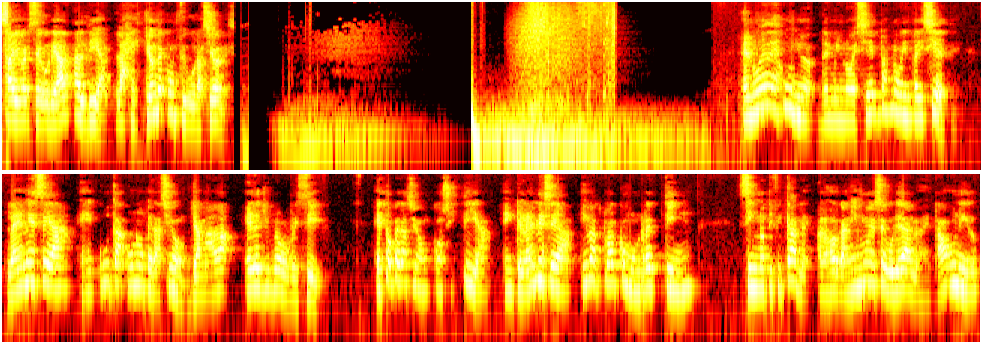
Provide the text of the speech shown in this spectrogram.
Ciberseguridad al día, la gestión de configuraciones. El 9 de junio de 1997, la NSA ejecuta una operación llamada Eligible Receive. Esta operación consistía en que la NSA iba a actuar como un red team sin notificarle a los organismos de seguridad de los Estados Unidos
